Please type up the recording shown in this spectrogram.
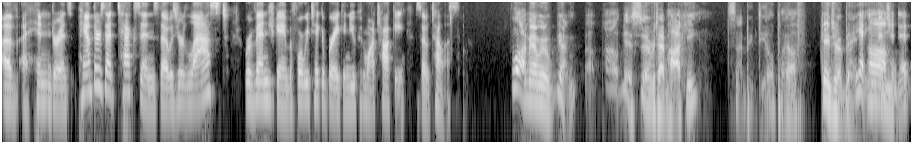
of a hindrance. Panthers at Texans, that was your last revenge game before we take a break and you can watch hockey. So tell us. Well, I mean, I'm gonna yeah, I'll miss every time hockey. It's not a big deal. Playoff games are a big. Yeah, you um, mentioned it.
